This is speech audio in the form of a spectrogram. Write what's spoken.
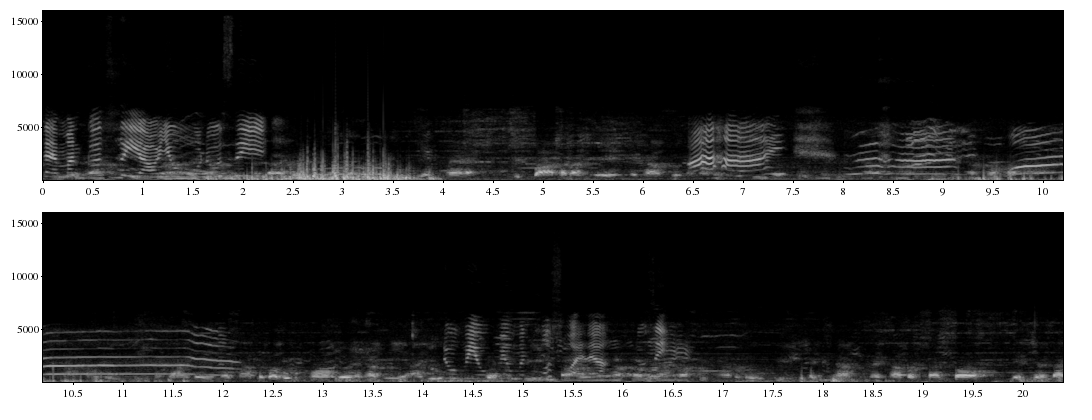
แต่มันก็เสียวอยู่ดูสิเพียงแค่สิบบาทเท่านั้นเองนะครับส่วนว้ายได้เลยนะครับแล้วก็ผู้ปกครองด้วยนะครับที่อายุดูวิววิวมันโคตรสวยเลยอะดูสิรับสิทธิ์มาประตูฟรีเช่นกันนะครับประชาชนก็เรียนเชิญได้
